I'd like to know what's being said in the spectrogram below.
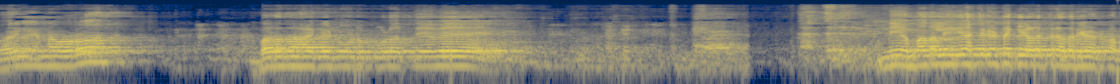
ಹೊರಗಿನವರು ಬರದ ಹಾಗೆ ನೋಡಿಕೊಳ್ಳುತ್ತೇವೆ. ನೀವು ಮೊದಲಿಗೆ ಎಷ್ಟು ಗಂಟೆ ಹೇಳ್ತೀರಿ ಅದ್ರ ಹೇಳ್ತಾ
